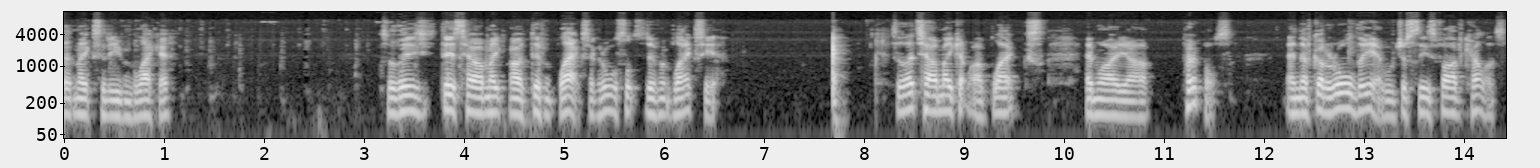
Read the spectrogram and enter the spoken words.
that makes it even blacker. So these, this how I make my different blacks. I've got all sorts of different blacks here. So that's how I make up my blacks and my uh, purples. And I've got it all there with just these five colors.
